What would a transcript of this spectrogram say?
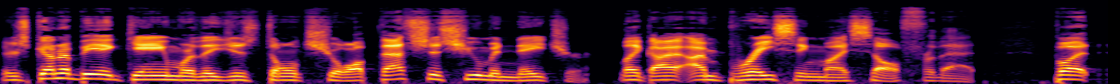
There's going to be a game where they just don't show up. That's just human nature. Like I, I'm bracing myself for that. But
